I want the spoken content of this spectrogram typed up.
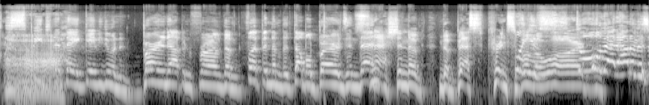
speech that they gave you doing and burn it up in front of them flipping them the double birds and then snatching the the best principal like you award. stole that out of his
